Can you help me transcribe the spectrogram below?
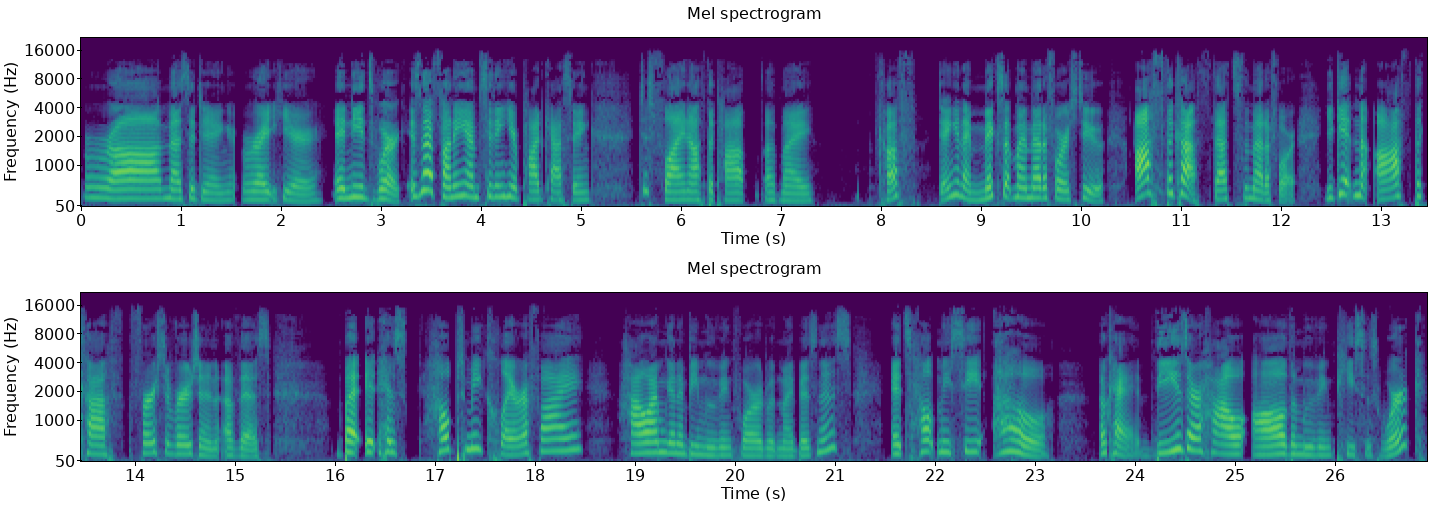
raw messaging right here. It needs work. Isn't that funny? I'm sitting here podcasting, just flying off the top of my cuff. Dang it, I mix up my metaphors too. Off the cuff, that's the metaphor. You're getting the off the cuff first version of this. But it has helped me clarify how I'm going to be moving forward with my business it's helped me see, oh, okay, these are how all the moving pieces work,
